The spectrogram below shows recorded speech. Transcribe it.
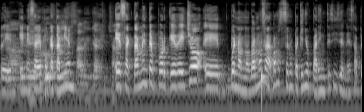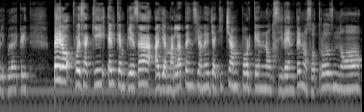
De, Ah, en de esa época Bruce también. sale Jackie Chan. Exactamente, porque de hecho, eh, bueno, nos vamos a, vamos a hacer un pequeño paréntesis en esta película de Creed. Pero pues aquí el que empieza a llamar la atención es Jackie Chan porque en Occidente nosotros no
